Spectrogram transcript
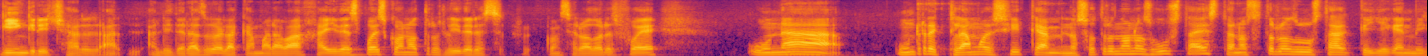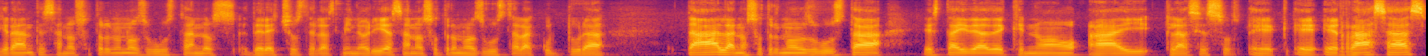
Gingrich al, liderazgo de la Cámara Baja, y después con otros líderes conservadores, fue una, un reclamo decir que a nosotros no nos gusta esto, a nosotros nos gusta que lleguen migrantes, a nosotros no nos gustan los derechos de las minorías, a nosotros nos gusta la cultura tal, a nosotros no nos gusta esta idea de que no hay clases, eh, eh, eh, razas,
